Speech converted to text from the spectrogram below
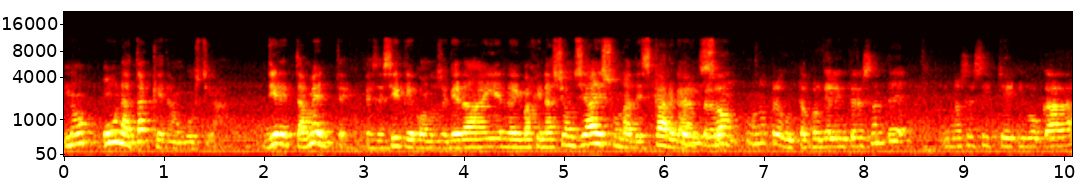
¿no? un ataque de angustia directamente. Es decir, que cuando se queda ahí en la imaginación ya es una descarga. Pero, eso. perdón, una pregunta, porque lo interesante, no sé si estoy equivocada,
